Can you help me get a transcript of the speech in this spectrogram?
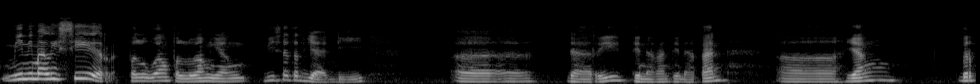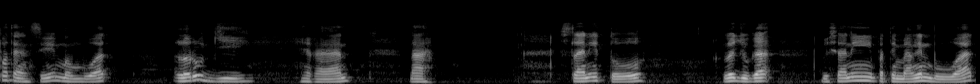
Minimalisir peluang-peluang yang bisa terjadi uh, dari tindakan-tindakan uh, yang berpotensi membuat lo rugi ya kan? Nah selain itu lo juga bisa nih pertimbangin buat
